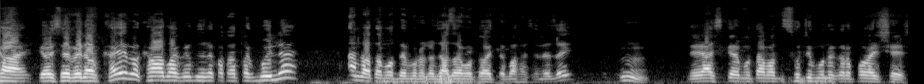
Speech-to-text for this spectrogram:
খায়, কেউ সেভেন আপ খায়, এবার খাওয়া দাওয়া করে দুজনে কথা টক বইলে আমরা তার মধ্যে মনে যা যার মতো হয়তো বাসা চলে যাই। হুম, যে আজকের মতো আমাদের ছুটি মনে করো পড়াই শেষ।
